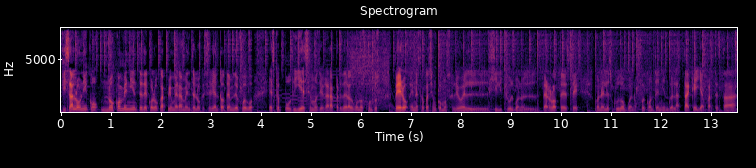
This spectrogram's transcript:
Quizá lo único no conveniente de colocar primeramente lo que sería el tótem de fuego es que pudiésemos llegar a perder algunos puntos, pero en esta ocasión como salió el Gilichul, bueno, el perrote este con el escudo, bueno, fue conteniendo el ataque y aparte está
